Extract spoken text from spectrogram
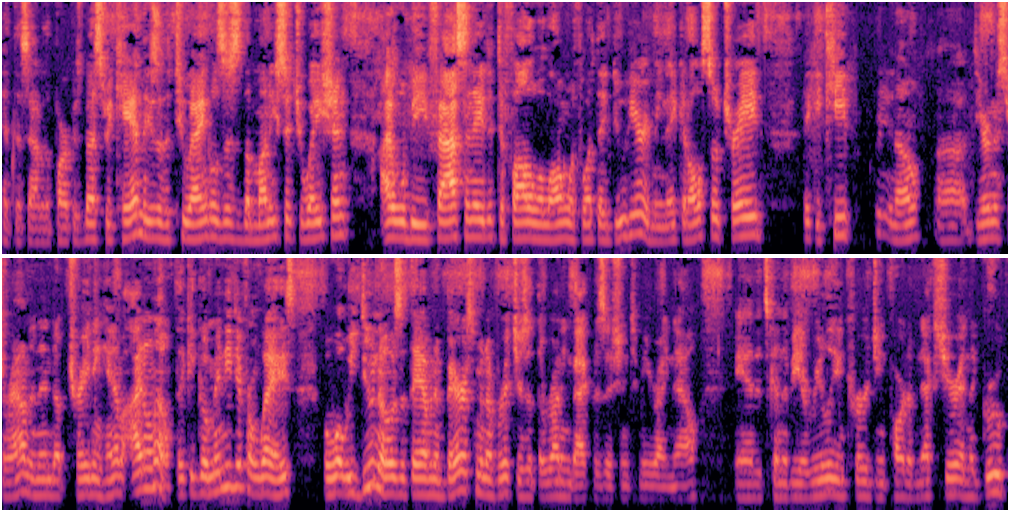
hit this out of the park as best we can. These are the two angles. This is the money situation. I will be fascinated to follow along with what they do here. I mean, they could also trade. They could keep, you know, uh, D'Ernest around and end up trading him. I don't know. They could go many different ways. But what we do know is that they have an embarrassment of riches at the running back position to me right now, and it's going to be a really encouraging part of next year. And the group,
